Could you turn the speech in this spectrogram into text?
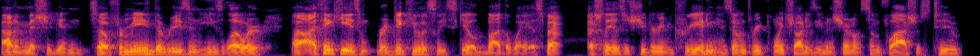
out of Michigan. So for me, the reason he's lower, uh, I think he's ridiculously skilled, by the way, especially as a shooter in creating his own three point shot. He's even shown some flashes too.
